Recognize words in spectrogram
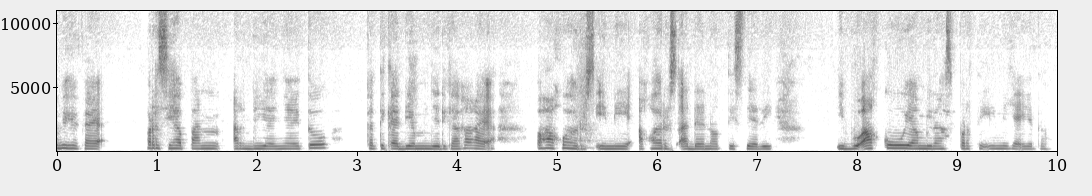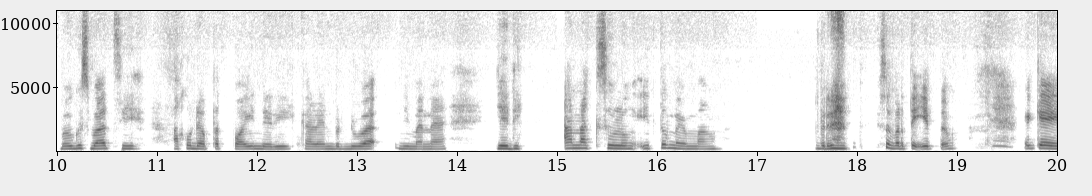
lebih kayak persiapan Ardianya itu ketika dia menjadi kakak kayak oh aku harus ini aku harus ada notice dari ibu aku yang bilang seperti ini kayak gitu. Bagus banget sih. Aku dapat poin dari kalian berdua di mana jadi anak sulung itu memang berat seperti itu. Oke. Okay.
